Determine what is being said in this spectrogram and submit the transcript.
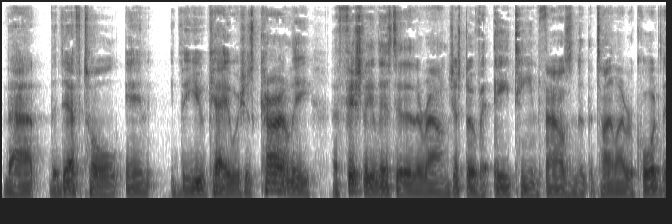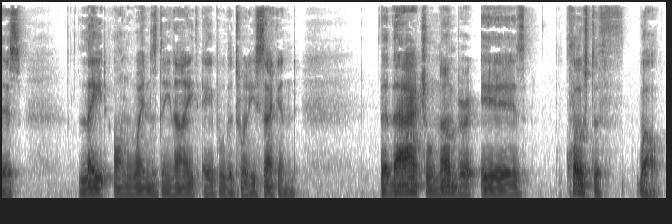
that the death toll in the UK, which is currently officially listed at around just over 18,000 at the time I record this, late on Wednesday night, April the 22nd, that that actual number is close to, well,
